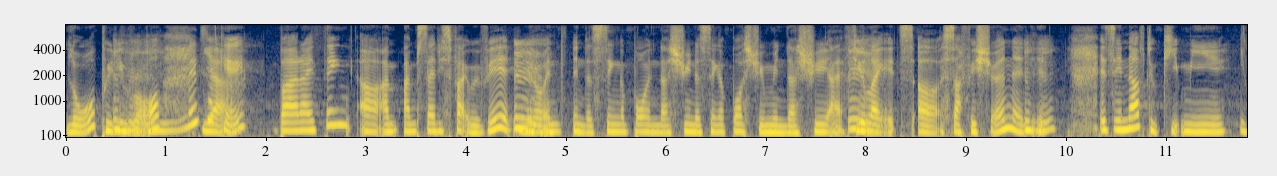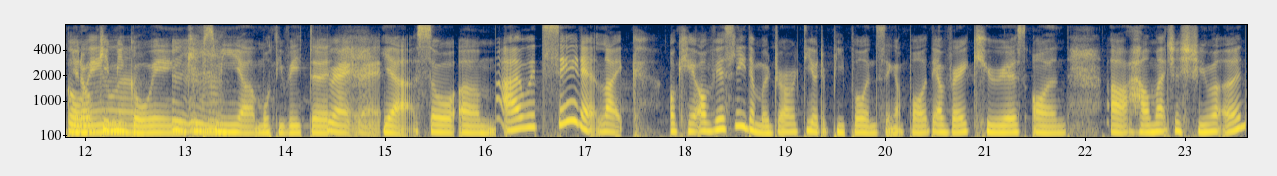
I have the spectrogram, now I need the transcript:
low, pretty Mhm, raw. mhm. That's Yeah. okay. But I think uh, I'm I'm satisfied with it. You know, Mm. in, in the Singapore industry, in the Singapore stream industry, I feel Mm. like it's uh sufficient and Mhm. it, it's enough to keep me you know Going keep me going, Mm, keeps mm. me uh, motivated. Right, right. Yeah. So um, I would say that like okay, obviously the majority of the people in Singapore they are very curious on uh how much a streamer earns.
